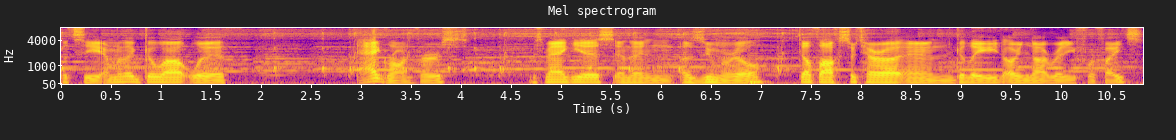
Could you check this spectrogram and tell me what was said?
Let's see. I'm gonna go out with Aggron first, Mismagius, and then Azumarill. Delphox, Torterra, and Gallade are not ready for fights.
